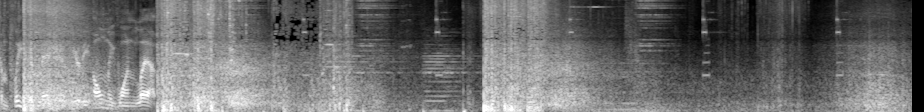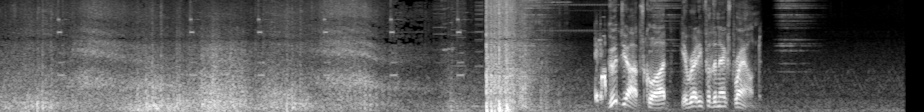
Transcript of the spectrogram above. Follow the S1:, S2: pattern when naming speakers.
S1: Complete the mission. You're the only one left. Good job, squad. Get ready for the next round.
